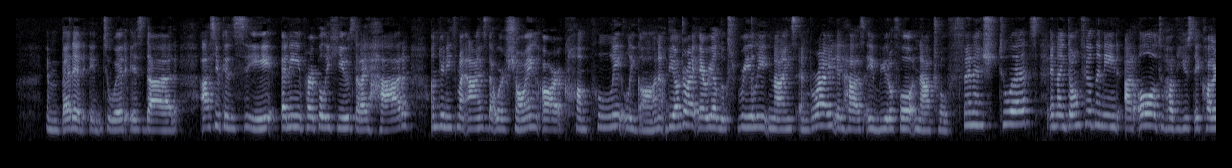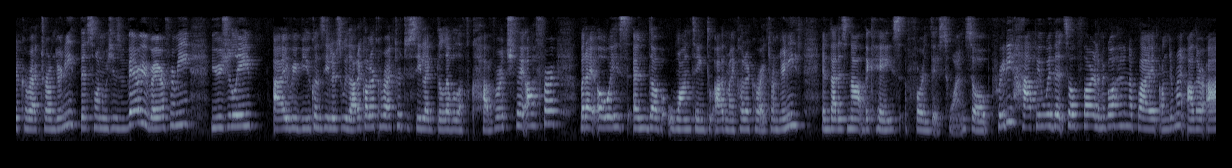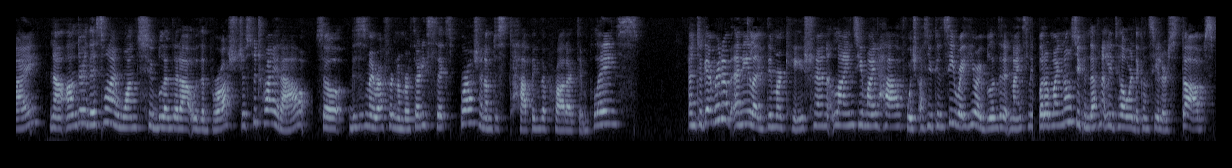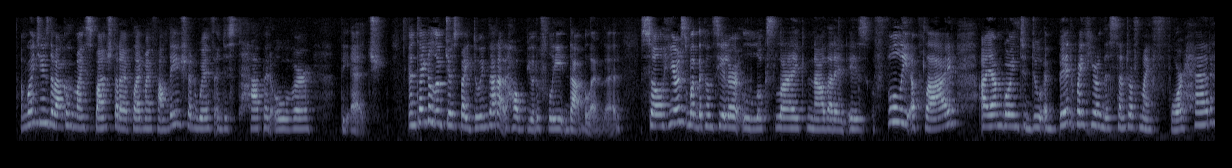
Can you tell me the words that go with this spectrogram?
embedded into it is that as you can see any purpley hues that I had underneath my eyes that were showing are completely gone. The under eye area looks really nice and bright. It has a beautiful natural finish to it and I don't feel the need at all to have used a color corrector underneath this one which is very rare for me. Usually I review concealers without a color corrector to see like the level of coverage they offer, but I always end up wanting to add my color corrector underneath and that is not the case for this one. So pretty happy with it so far. Let me go ahead and apply it under my other eye. Now under this one, I want to blend it out with a brush just to try it out. So this is my Rephr number 36 brush and I'm just tapping the product in place. And to get rid of any like demarcation lines you might have, which as you can see right here, I blended it nicely. But on my nose, you can definitely tell where the concealer stops. I'm going to use the back of my sponge that I applied my foundation with and just tap it over the edge. And take a look just by doing that at how beautifully that blended. So here's what the concealer looks like now that it is fully applied. I am going to do a bit right here on the center of my forehead,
